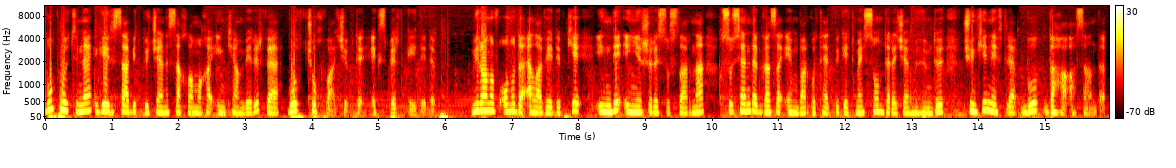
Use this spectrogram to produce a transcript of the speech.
Bu Putinə qeyri-sabit büdcəni saxlamağa imkan verir və bu çox vacibdir, ekspert qeyd edib. Mironov onu da əlavə edib ki, indi enerji resurslarına, xüsusən də qaza embargo tətbiq etmək son dərəcə mühümdür, çünki neftlə bu daha asandır.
